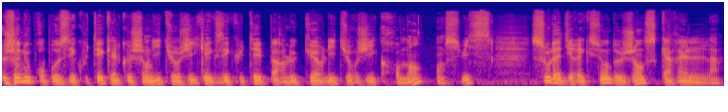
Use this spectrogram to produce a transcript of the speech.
Je nous propose d'écouter quelques chants liturgiques exécutés par le chœur liturgique roman en Suisse, sous la direction de Jean Scarella.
